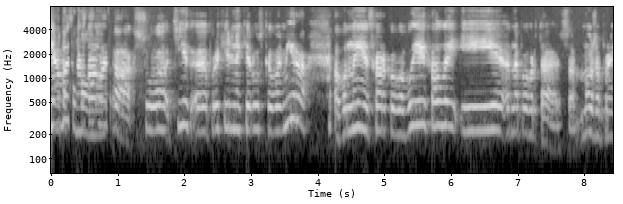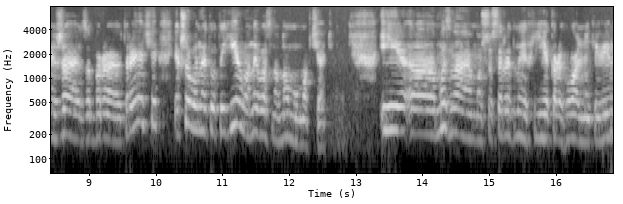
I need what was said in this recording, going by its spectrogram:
Я би сказала так, що ті е, прихильники руського міра вони з Харкова виїхали і не повертаються. Може, приїжджають, забирають речі. Якщо вони тут і є, вони в основному мовчать. І е, ми знаємо, що серед них є коригувальники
